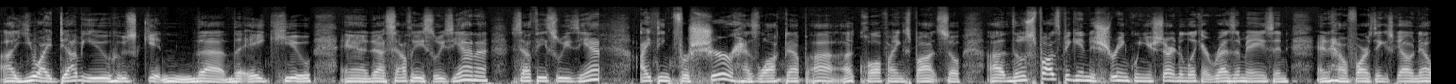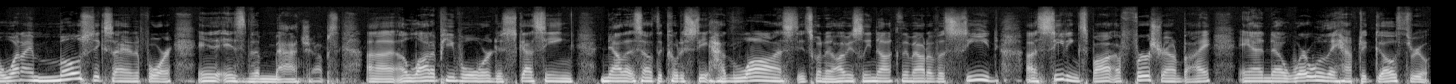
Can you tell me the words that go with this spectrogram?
uh, UIW who's getting the the AQ and uh, Southeast Louisiana. Southeast Louisiana, I think for sure has locked up uh, a qualifying spot. So uh, those spots begin to shrink when you're starting to look at resumes and and how far things go. Now, what I'm most excited for is, is the matchups. Uh, a lot of people were discussing now that South Dakota State had lost, it's going to obviously knock them out of a seed a seeding spot, a first round bye, and uh, where will they have have to go through?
